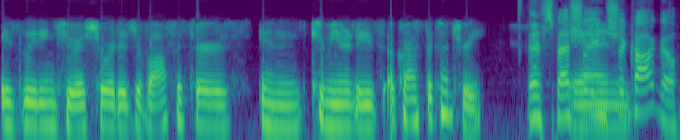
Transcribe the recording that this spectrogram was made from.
is leading to a shortage of officers in communities across the country, especially and, in Chicago.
